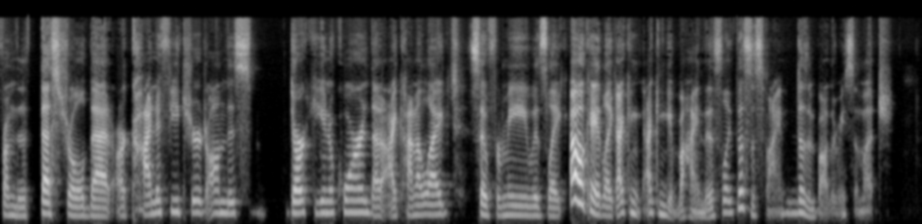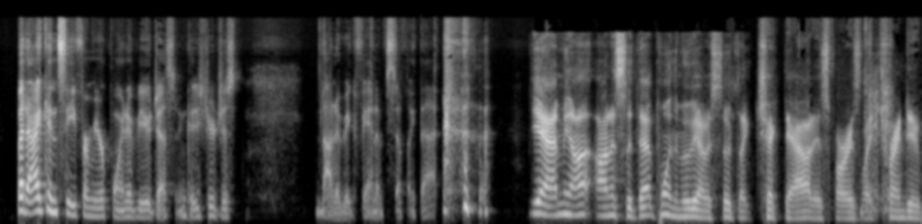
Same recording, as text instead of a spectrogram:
from the thestral that are kind of featured on this dark unicorn that I kind of liked. So for me, it was like, oh, okay, like I can I can get behind this. Like this is fine. It doesn't bother me so much. But I can see from your point of view, Justin, because you're just not a big fan of stuff like that. Yeah, I mean, honestly, at that point in the movie, I was so like checked out as far as like trying to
